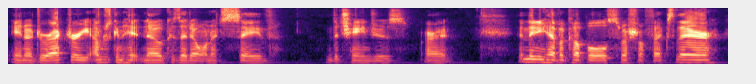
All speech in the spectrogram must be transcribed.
in a directory. I'm just going to hit no because I don't want to save the changes. All right, and then you have a couple special effects there,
